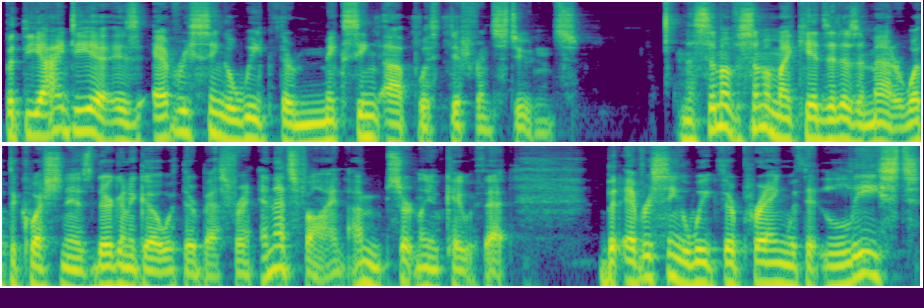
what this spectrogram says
but the idea is every single week they're mixing up with different students. Now, some of some of my kids, it doesn't matter what the question is; they're going to go with their best friend, and that's fine. I'm certainly okay with that but every single week they're praying with at least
